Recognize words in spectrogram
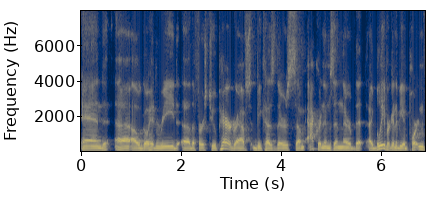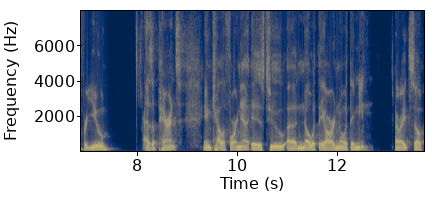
And uh, I'll go ahead and read uh, the first two paragraphs because there's some acronyms in there that I believe are going to be important for you as a parent in California is to uh, know what they are and know what they mean. All right. So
